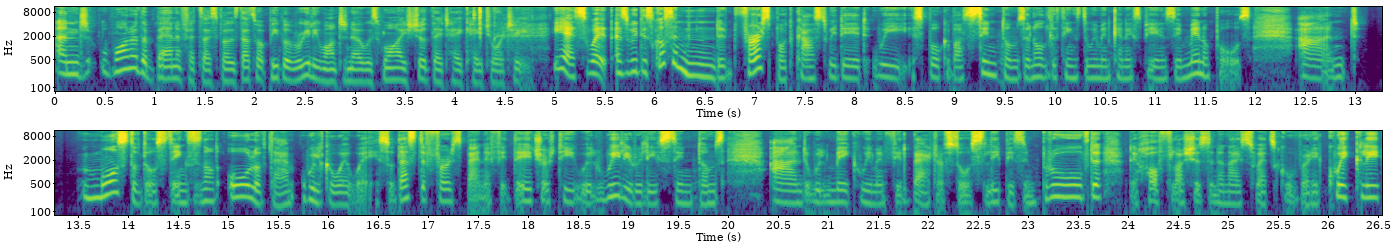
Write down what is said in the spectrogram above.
And what are the benefits? I suppose that's what people really want to know is why should they take HRT? Yes, well, as we discussed in the first podcast we did, we spoke about symptoms and all the things the women can experience in menopause. And most of those things, not all of them, will go away. So that's the first benefit. The HRT will really relieve symptoms and will make women feel better. So sleep is improved, the hot flushes and the night sweats go very quickly,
